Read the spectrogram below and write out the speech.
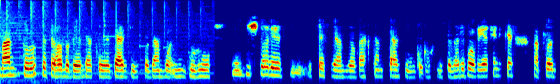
من درسته که حالا به علت درگیر شدم با این گروه بیشتر فکرم یا وقتم سر این گروه میشه ولی واقعیت اینه که افراد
